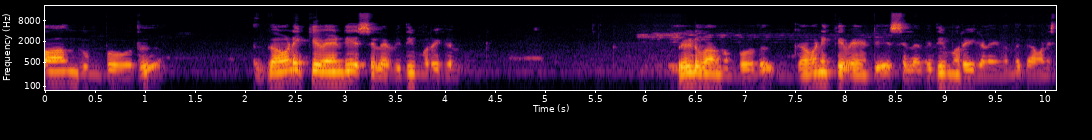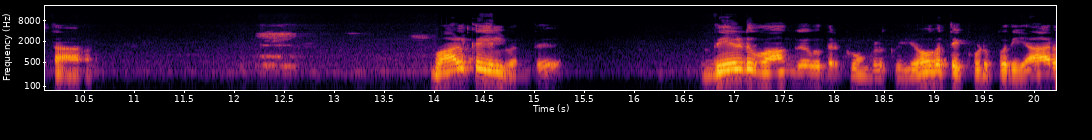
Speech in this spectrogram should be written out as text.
வாங்கும் போது கவனிக்க வேண்டிய சில விதிமுறைகள் உண்டு. வீடு வாங்கும் போது கவனிக்க வேண்டிய சில விதிமுறைகளை வந்து கவனித்தான் ஆகணும். வாழ்க்கையில் வந்து வீடு வாங்குவதற்கு உங்களுக்கு யோகத்தை கொடுப்பது யாரு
